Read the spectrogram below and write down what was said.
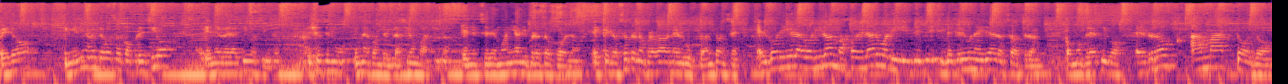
Pero si medianamente vos sos En el relativo simple. Yo tengo una contemplación básica en el ceremonial y protocolo. Es que los otros no probaban el gusto. Entonces, el gorila gorilón bajó del árbol y le creó una idea a los otros. Como creativo, el rock ama todo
